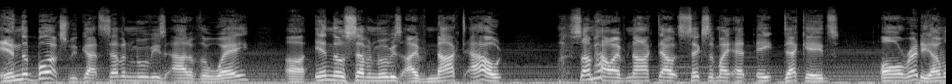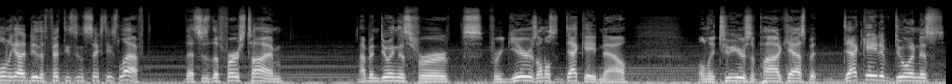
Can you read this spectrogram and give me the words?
in the books. We've got seven movies out of the way. Uh, in those seven movies, I've knocked out, somehow, I've knocked out six of my eight decades already. I've only got to do the 50s and 60s left. This is the first time. I've been doing this for for years, almost a decade now. Only two years of podcast, but decade of doing this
